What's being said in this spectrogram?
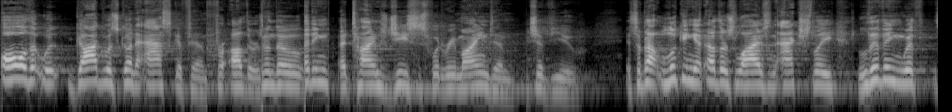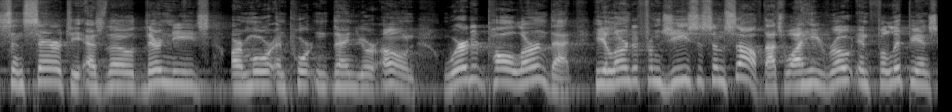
all that God was going to ask of him for others, even though at times Jesus would remind him of you. It's about looking at others' lives and actually living with sincerity as though their needs are more important than your own. Where did Paul learn that? He learned it from Jesus himself. That's why he wrote in Philippians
